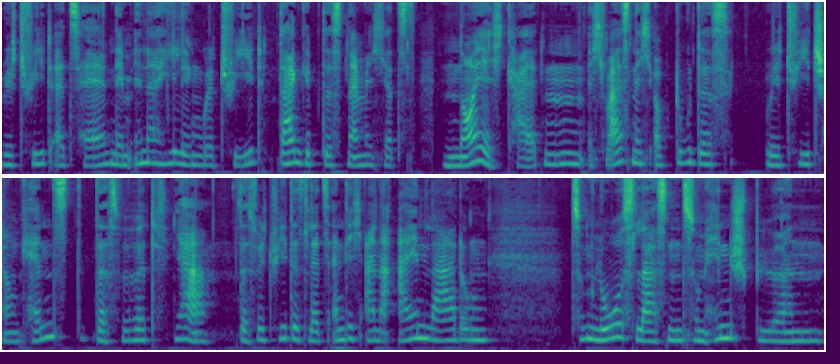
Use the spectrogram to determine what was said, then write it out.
Retreat erzählen, dem Inner Healing Retreat. Da gibt es nämlich jetzt Neuigkeiten. Ich weiß nicht, ob du das Retreat schon kennst. Das wird ja das Retreat ist letztendlich eine Einladung zum Loslassen, zum Hinspüren,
